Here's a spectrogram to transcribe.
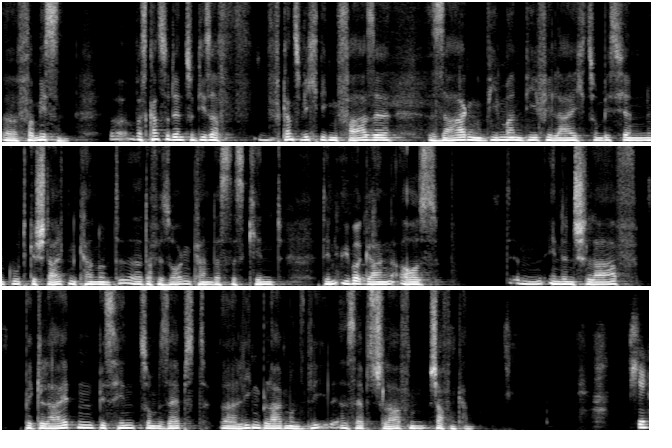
äh, vermissen. Äh, was kannst du denn zu dieser ganz wichtigen Phase sagen, wie man die vielleicht so ein bisschen gut gestalten kann und äh, dafür sorgen kann, dass das Kind den Übergang aus ähm, in den Schlaf begleiten bis hin zum selbst äh, liegen bleiben und li äh, selbst schlafen schaffen kann. Okay,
